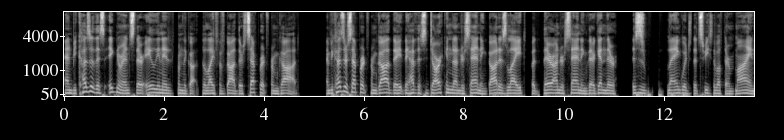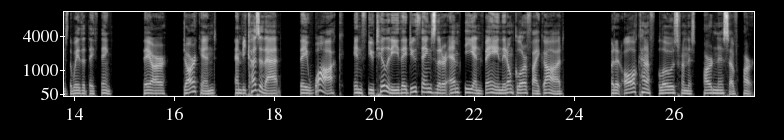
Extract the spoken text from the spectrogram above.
and because of this ignorance, they're alienated from the, God, the life of God. They're separate from God. And because they're separate from God, they, they have this darkened understanding. God is light, but their understanding, they're, again, they're, this is language that speaks about their minds, the way that they think. They are darkened. And because of that, they walk in futility. They do things that are empty and vain. They don't glorify God. But it all kind of flows from this hardness of heart.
